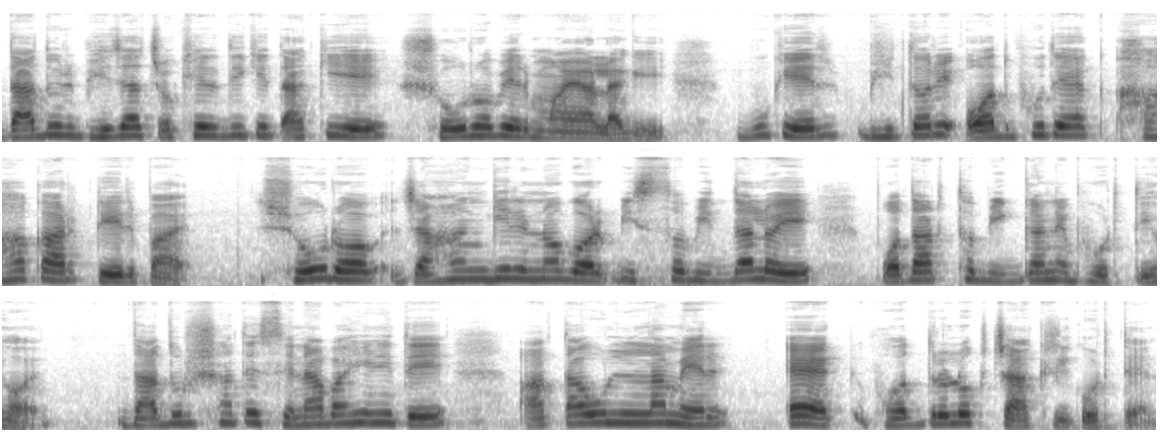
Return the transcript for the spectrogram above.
দাদুর ভেজা চোখের দিকে তাকিয়ে সৌরভের মায়া লাগে। বুকের ভিতরে অদ্ভুত এক হাহাকার টের পায়। সৌরভ জাহাঙ্গীরনগর বিশ্ববিদ্যালয়ে পদার্থ বিজ্ঞানে ভর্তি হয়। দাদুর সাথে সেনাবাহিনীতে আতাউল নামের এক ভদ্রলোক চাকরি করতেন।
